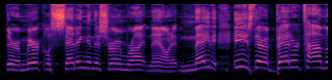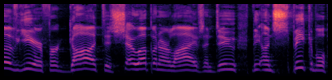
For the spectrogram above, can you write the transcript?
There are miracles setting in this room right now, and it may be, is there a better time of year for God to show up in our lives and do the unspeakable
